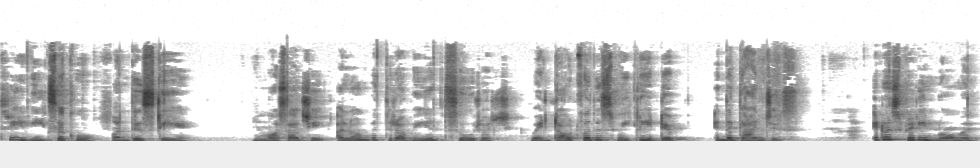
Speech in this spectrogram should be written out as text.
Three weeks ago, on this day, Masaji, along with Ravi and Suraj, went out for this weekly dip in the Ganges. It was pretty normal.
